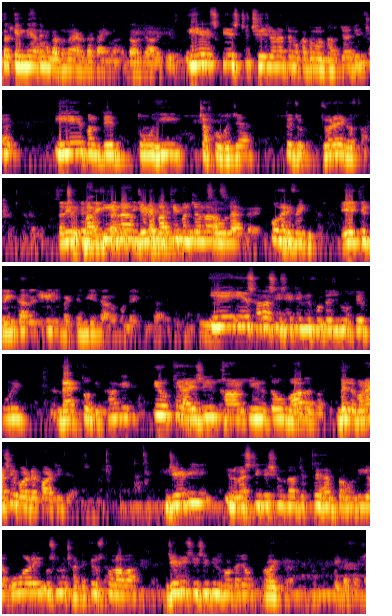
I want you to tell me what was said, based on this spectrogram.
ਸਰ ਕਿੰਨਿਆਂ ਤੇ ਮੁਕੱਦਮਾ ਐਟ ਦਾ ਟਾਈਮ ਦਰਜ ਵਾਲੇ ਕੇਸ ਤੇ? ਇਹ ਇਸ ਕੇਸ 'ਚ 6 ਜਣਿਆਂ ਤੇ ਮੁਕੱਦਮਾ ਦਰਜ ਹੈ ਜਿਸ 'ਚ ਇਹ ਬੰਦੇ ਤੋਂ ਹੀ ਚਾਕੂ ਵੱਜਿਆ ਤੇ ਜੋ- ਜਿਹੜੇ ਗ੍ਰਿਫਤਾਰ ਕਰ ਦਿੱਤਾ ਗਿਆ। ਸਰ ਇਹ ਉੱਥੇ ਬਾਕੀ drink ਇਹਨਾਂ ਸੀ। ਜਿਹੜੇ ਬਾਕੀ ਪੰਜਾਂ ਦਾ ਰੋਲ ਹੈ ਉਹ ਵੈਰੀਫਾਈ ਕੀਤਾ ਜਾਵੇ। ਇਹ ਇੱਥੇ ਡਰਿੰਕ ਕਰ ਰਹੇ ਸੀ ਜੀ ਬੈਠੇ ਸੀ ਇਹ ਚਾਰੋਂ ਮੁੰਡੇ ਕੀ ਕਰ ਰਹੇ ਸੀ? ਇਹ ਇਹ ਸਾਰਾ ਸੀਸੀਟੀਵੀ ਫੁਟੇਜ ਨੂੰ ਅੱਗੇ ਪੂਰੀ ਬੈਕ ਤੋਂ ਦੇਖਾਂਗੇ। ਇਹ ਉੱਥੇ ਆਏ ਸੀ ਖਾਣ ਪੀਣ ਤੋਂ ਬਾਅਦ ਬਿੱਲ ਬਣਿਆ ਸੀ ਬਰਥਡੇ ਪਾਰਟੀ ਆਏ ਸੀ। ਜਿਹੜੀ ਇਨਵੈਸਟੀਗੇਸ਼ਨ ਦਾ ਜਿੱਥੇ ਹੈਂਪਰ ਹੁੰਦੀ ਆ ਉਹ ਵਾਲੀ ਉਸ ਨੂੰ ਛੱਡ ਕੇ ਉਸ ਤੋਂ ਇਲਾਵਾ ਜਿਹੜੀ ਸੀਸੀਟੀਵੀ ਫੁਟੇਜ ਉਹ ਪ੍ਰੋਵਾਈਡ ਕਰ ਠੀਕ ਹੈ ਸਰ।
